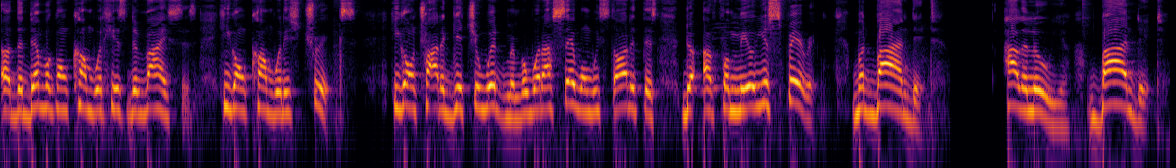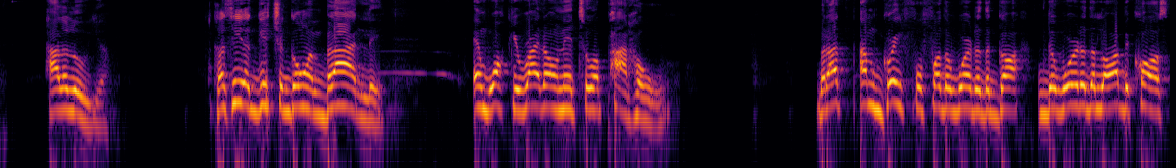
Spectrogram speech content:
uh, the devil going to come with his devices. He going to come with his tricks. He gonna try to get you with. Remember what I said when we started this: the, a familiar spirit, but bind it. Hallelujah, bind it. Hallelujah. Because he'll get you going blindly and walk you right on into a pothole. But I, am grateful for the word of the God, the word of the Lord, because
